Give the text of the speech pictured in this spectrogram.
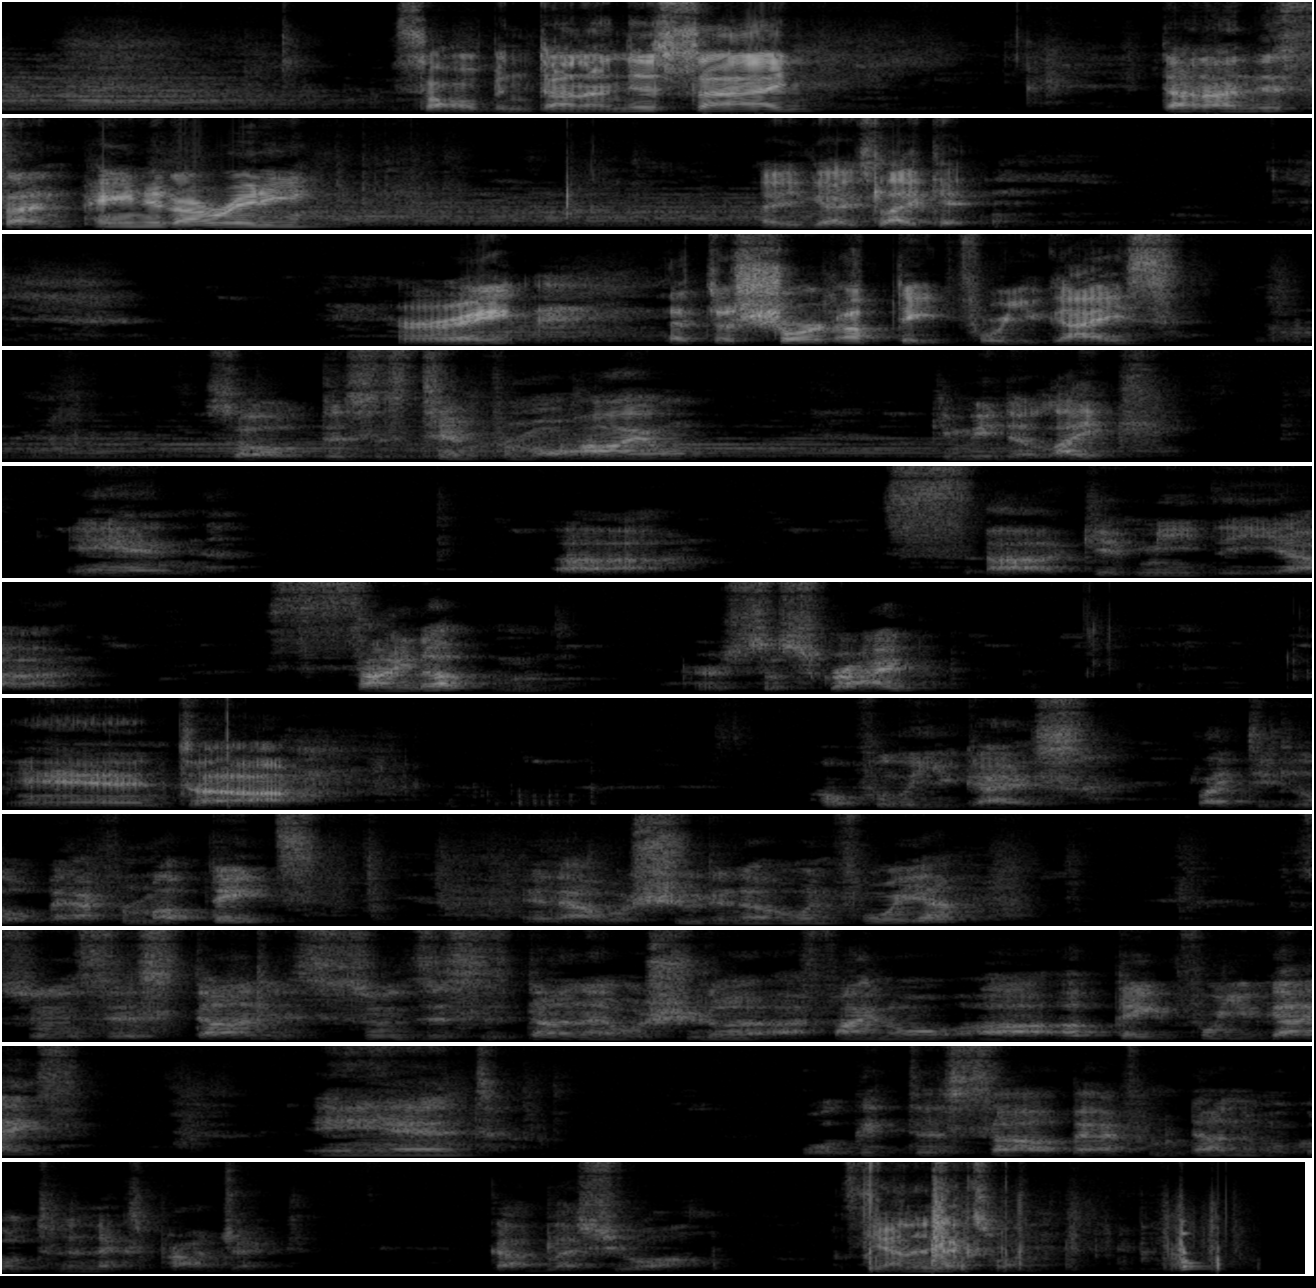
It's all been done on this side. Done on this side and painted already. How you guys like it? Alright, that's a short update for you guys. So, this is Tim from Ohio. Give me the like and uh, uh, give me the uh, sign up or subscribe. And uh, hopefully, you guys like these little bathroom updates. And I will shoot another one for you. As soon as this done, as soon as this is done, I will shoot a, a final uh, update for you guys, and we'll get this uh, bathroom done, and we'll go to the next project. God bless you all. See you on the next one.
